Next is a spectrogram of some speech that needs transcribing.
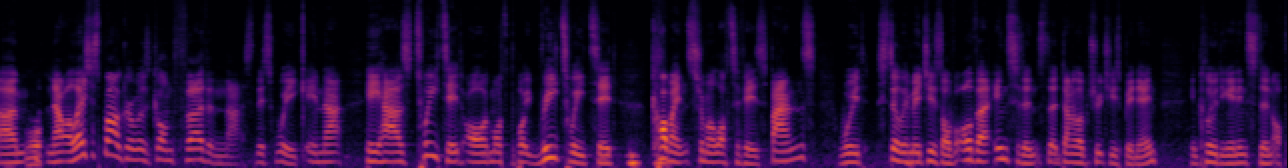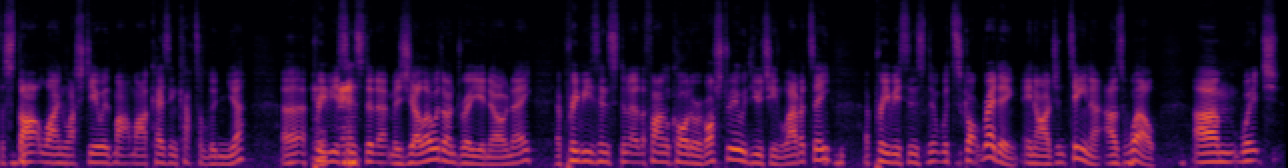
Um, now, Aleix Espargaro has gone further than that this week in that he has tweeted, or more to the point, retweeted comments from a lot of his fans with still images of other incidents that Danilo Petrucci has been in, including an incident off the start line last year with Marc Marquez in Catalunya, uh, a previous incident at Mugello with Andrea Iannone, a previous incident at the final quarter of Austria with Eugene Laverty, a previous incident with Scott Redding in Argentina as well, um, which ju-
